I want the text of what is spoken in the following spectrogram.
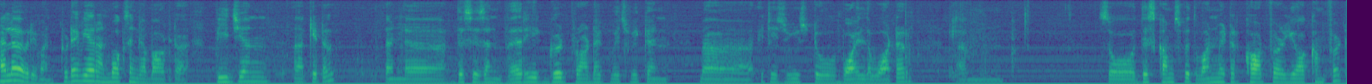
hello everyone. Today we are unboxing about uh, pigeon uh, kettle. And uh, this is a very good product which we can uh, it is used to boil the water. Um, so this comes with 1 meter cord for your comfort.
